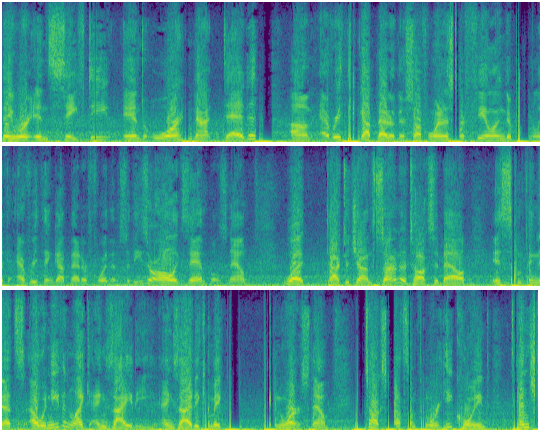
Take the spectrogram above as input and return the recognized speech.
they were in safety and or not dead um, everything got better. Their self-awareness their feeling their relief everything got better for them. So these are all examples. Now what dr john sarno talks about is something that's oh and even like anxiety. Anxiety can make pain worse. Now he talks about something where he coined tension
